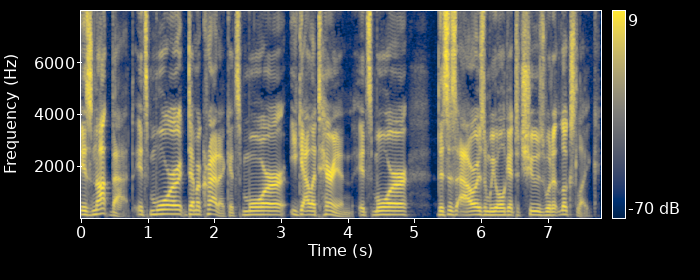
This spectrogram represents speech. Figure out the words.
is not that. It's more democratic, it's more egalitarian, it's more this is ours and we all get to choose what it looks like.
